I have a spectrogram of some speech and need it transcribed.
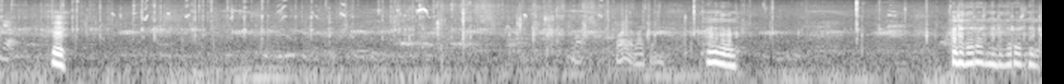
പോയോ ബാക്കി ആണ് കയറി വരുന്നുണ്ട് കയറി വരുന്നുണ്ട്.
